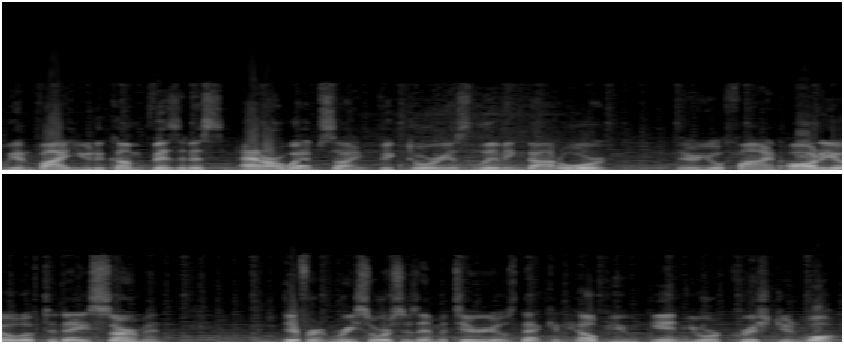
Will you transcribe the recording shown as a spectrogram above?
We invite you to come visit us at our website, victoriousliving.org. There you'll find audio of today's sermon and different resources and materials that can help you in your Christian walk.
